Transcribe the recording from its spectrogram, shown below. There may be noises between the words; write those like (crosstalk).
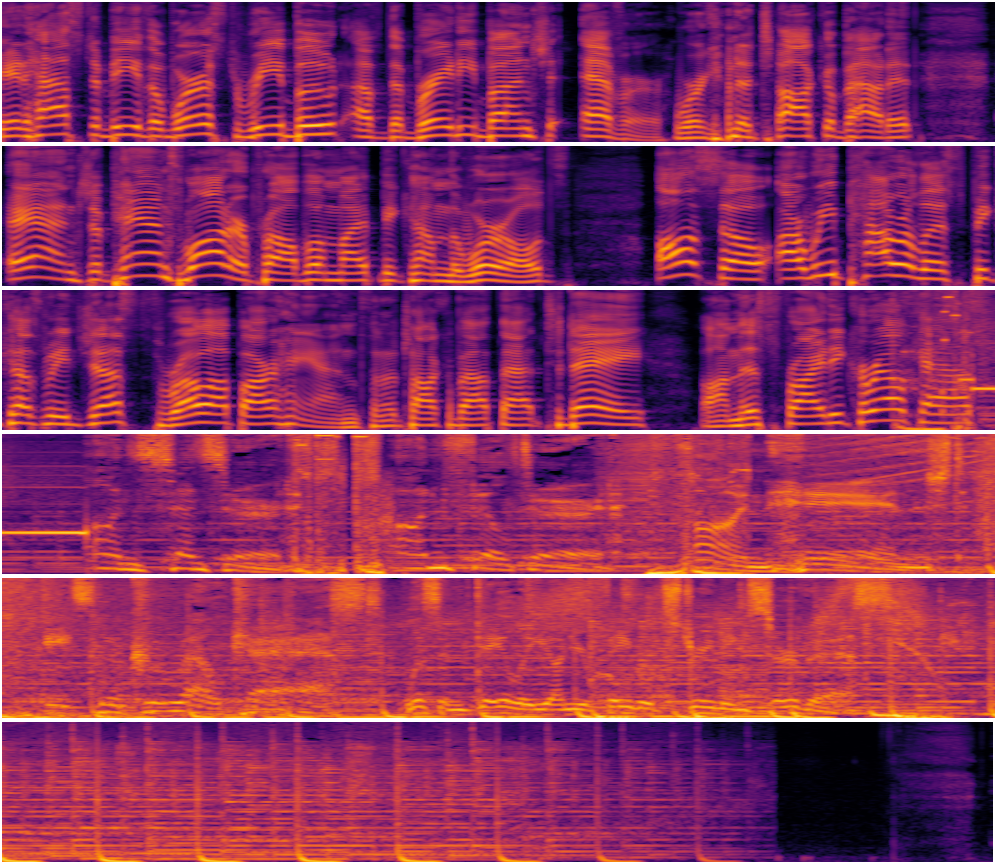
It has to be the worst reboot of the Brady Bunch ever. We're going (laughs) to talk about it. And Japan's water problem might become the world's. Also, are we powerless because we just throw up our hands? I'm going to talk about that today on this Friday Karel Cast. Uncensored, unfiltered, unhinged. It's the Karel Cast. Listen daily on your favorite streaming service.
